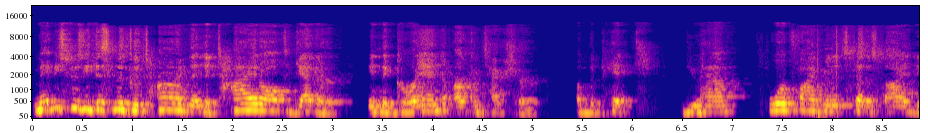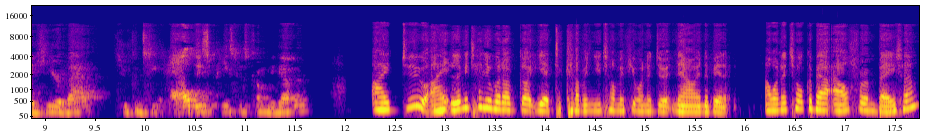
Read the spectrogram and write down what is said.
maybe Susie, this is a good time then to tie it all together in the grand architecture of the pitch. Do you have four or five minutes set aside to hear that so you can see all these pieces come together? I do. I, let me tell you what I've got yet to cover, and you tell me if you want to do it now in a minute. I want to talk about alpha and beta.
